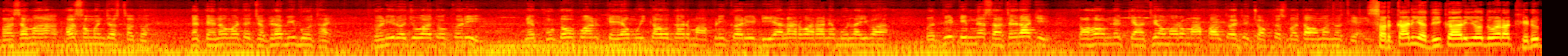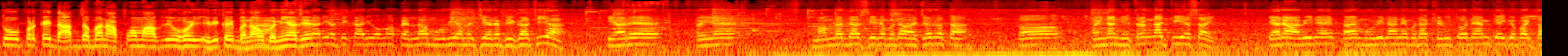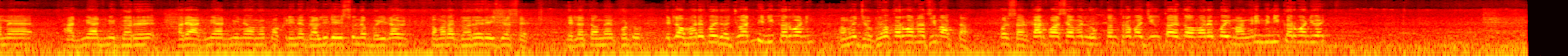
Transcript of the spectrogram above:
ભાષામાં અસમંજસ થતો હોય. ને તેના માટે ઝઘડા બી બહુ થાય. ઘણી રજૂઆતો કરી ને ખૂંટો પણ કયા મૂક્યા વગર માપણી કરી ડીએલઆર વાળાને બોલાવ્યા. બધી ટીમને સાથે રાખી તો હવે અમને ક્યાંથી અમારો માપ આવતો હોય તે ચોક્કસ બતાવવામાં નથી આવી સરકારી અધિકારીઓ દ્વારા ખેડૂતો ઉપર કંઈ દાબ દબાણ આપવામાં આવ્યું હોય એવી કંઈ બનાવ બન્યા છે? સરકારી અધિકારીઓમાં પહેલાં મૂવી અમે જ્યારે ભેગા થયા ત્યારે અહીંયા મામલતદારશ્રીને બધા હાજર હતા. તો અહીંના નેત્રંગના જ પીએસઆઈ ત્યારે આવીને ત્યાં મૂવીના ને બધા ખેડૂતોને એમ કહે કે ભાઈ તમે આદમી આદમી ઘરે, અરે આદમી આદમીને અમે પકડીને ગાલી દઈશું ને બૈરા તમારા ઘરે રહી જશે. એટલે તમે ખોટું, એટલે અમારે કોઈ રજૂઆત બી નહીં કરવાની. અમે ઝઘડો કરવા નથી માગતા. પણ સરકાર પાસે અમે લોકતંત્રમાં જીવતા હોય તો અમારે કોઈ માંગણી બી નહીં કરવાની હોય.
